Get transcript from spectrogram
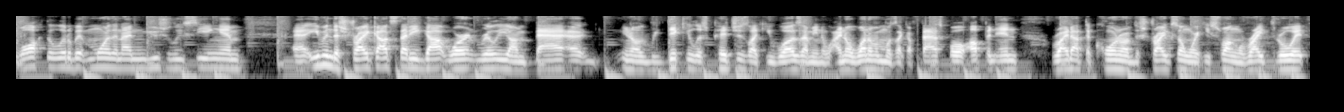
walked a little bit more than I'm usually seeing him. Uh, even the strikeouts that he got weren't really on bad, uh, you know, ridiculous pitches like he was. I mean, I know one of them was like a fastball up and in right out the corner of the strike zone where he swung right through it.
